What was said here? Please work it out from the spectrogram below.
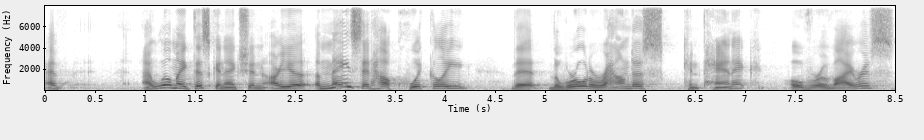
I've, I will make this connection. Are you amazed at how quickly that the world around us can panic over a virus?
